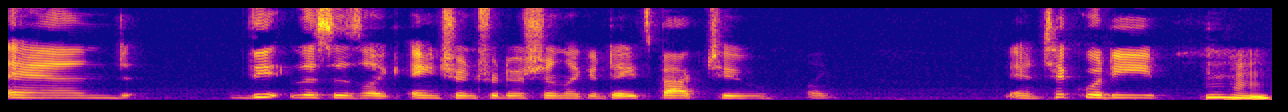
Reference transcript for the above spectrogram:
and the, this is like ancient tradition, like it dates back to like antiquity. Mhm.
